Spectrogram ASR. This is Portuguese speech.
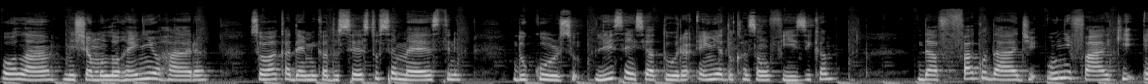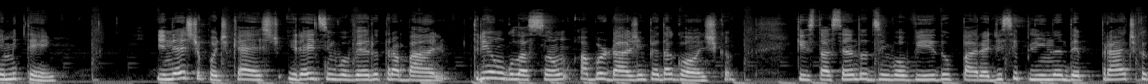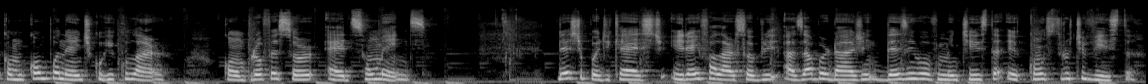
Olá, me chamo Lorraine O'Hara, sou acadêmica do sexto semestre do curso Licenciatura em Educação Física da Faculdade Unifac MT. E neste podcast irei desenvolver o trabalho Triangulação Abordagem Pedagógica, que está sendo desenvolvido para a disciplina de Prática como Componente Curricular, com o professor Edson Mendes. Neste podcast, irei falar sobre as abordagens desenvolvimentista e construtivista.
